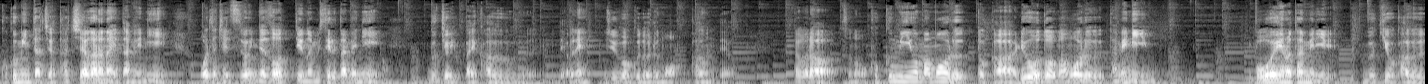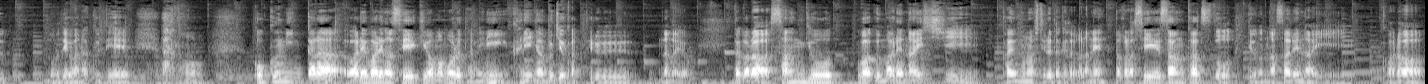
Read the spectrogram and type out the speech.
国民たちが立ち上がらないために俺たちは強いんだぞっていうのを見せるために武器をいっぱい買うんだよね。10億ドルも買うんだよ。だからその国民を守るとか領土を守るために防衛のために武器を買うのではなくてあの国民から我々の政権を守るために国が武器を買ってるなのよ。だから産業は生まれないし買い物してるだけだからね。だから生産活動っていうのはなされないから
